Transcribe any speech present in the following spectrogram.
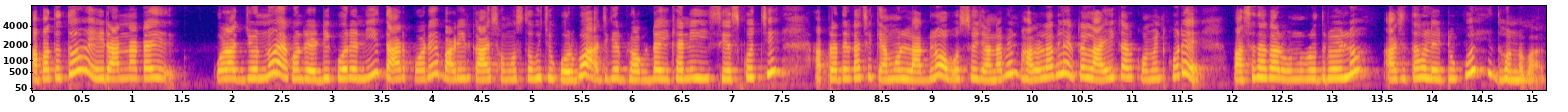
আপাতত এই রান্নাটাই করার জন্য এখন রেডি করে নিই, তারপরে বাড়ির কাজ সমস্ত কিছু করব। আজকের ভ্লগটা এখানেই শেষ করছি। আপনাদের কাছে কেমন লাগল অবশ্যই জানাবেন। ভালো লাগলে একটা লাইক আর কমেন্ট করে পাশে থাকার অনুরোধ রইল। আজ তাহলে এটুকুই, ধন্যবাদ।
